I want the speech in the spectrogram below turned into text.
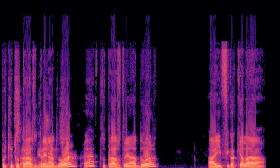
Porque tu traz o treinador, é, tu traz o treinador, aí fica aquela.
